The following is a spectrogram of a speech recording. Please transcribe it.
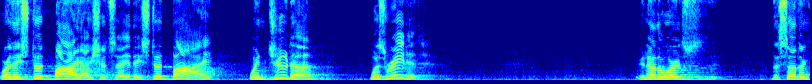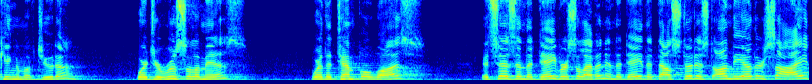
or they stood by, I should say, they stood by when Judah was raided. In other words, the southern kingdom of Judah, where Jerusalem is, where the temple was, it says in the day, verse 11, in the day that thou stoodest on the other side,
